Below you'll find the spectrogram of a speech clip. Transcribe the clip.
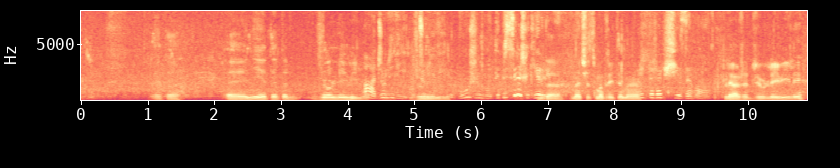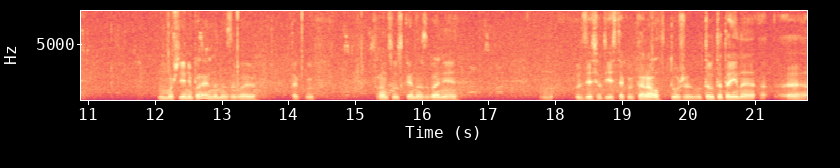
какие. Это э, нет, это Джолливиль. А, Джоли Вилли, Джоли Джоли Вилли. Вилли. Боже мой, ты представляешь, какие рыбы? Да, значит, смотрите на Это вообще завал. пляже Джулливилли. Ну, может, я неправильно называю такое французское название. Вот здесь вот есть такой коралл тоже. Вот, вот это именно э,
